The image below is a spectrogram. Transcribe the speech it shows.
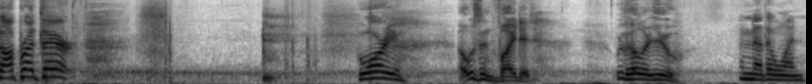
Stop right there! Who are you? I was invited. Who the hell are you? Another one.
